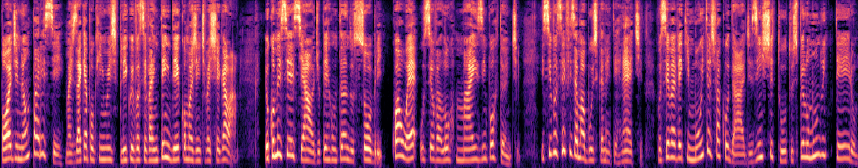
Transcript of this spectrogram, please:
Pode não parecer, mas daqui a pouquinho eu explico e você vai entender como a gente vai chegar lá. Eu comecei esse áudio perguntando sobre qual é o seu valor mais importante. E se você fizer uma busca na internet, você vai ver que muitas faculdades e institutos pelo mundo inteiro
